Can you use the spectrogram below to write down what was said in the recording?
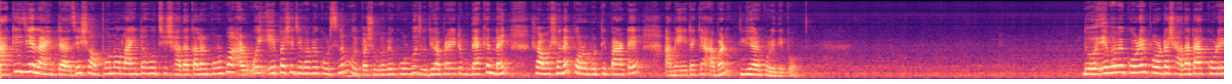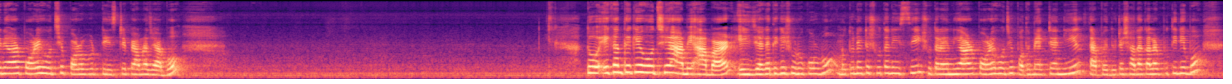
বাকি যে লাইনটা আছে, সম্পূর্ণ লাইনটা হচ্ছে সাদা কালার করব। আর ওই এ পাশে যেভাবে করছিলাম, ওই পাশে ওভাবে করব। যদিও আপনারা এটা দেখেন নাই, সমস্যা নেই, পরবর্তী পার্টে আমি এটাকে আবার ক্লিয়ার করে দেবো। তো এভাবে করে পুরোটা সাদাটা করে নেওয়ার পরে হচ্ছে পরবর্তী স্টেপে আমরা যাব। তো এখান থেকে হচ্ছে আমি আবার এই জায়গা থেকে শুরু করব। নতুন একটা সুতা নিচ্ছি সুতাটা নেওয়ার পরে হচ্ছে প্রথমে একটা নীল, তারপরে দুটো সাদা কালার পুঁতি নেব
